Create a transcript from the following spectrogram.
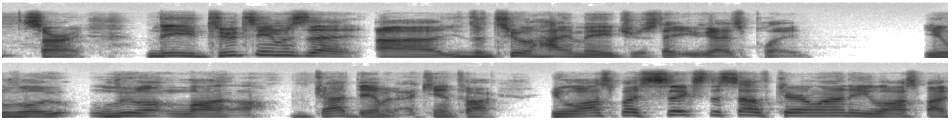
sorry, the two teams that uh the two high majors that you guys played, you lo- lo- lo- God damn it, I can't talk. You lost by six to South Carolina. You lost by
